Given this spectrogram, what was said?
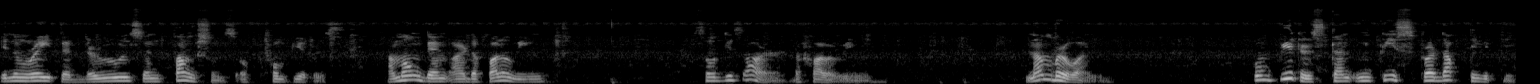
enumerated the rules and functions of computers. Among them are the following. So these are the following. Number one, computers can increase productivity.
